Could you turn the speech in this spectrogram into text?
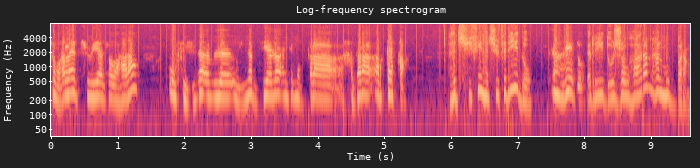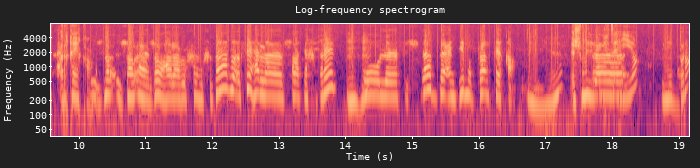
ثوب غليظ شوية جوهرة. وفي الجناب الجناب ديالو عندي مبرة خضراء رقيقة. هادشي فين؟ هادشي في ال rideau؟ ال rideau. ال rideau الجوهرة مع المبره رقيقة. آه، جوهرة الخضار. فيها الشراطي خضرين. وفي الجناب عندي مبره رقيقة. اش من لون حتى هي؟ المبرة؟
